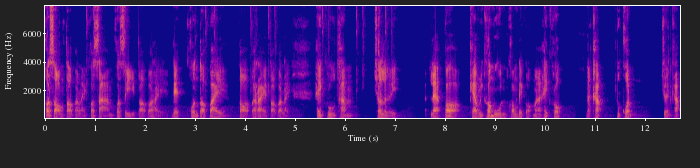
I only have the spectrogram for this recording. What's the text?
ข้อ 2 ตอบอะไร ข้อ 3 ข้อ 4 ตอบอะไร เด็กคนต่อไปตอบอะไรตอบอะไร ให้ครูทำเฉลย และก็แคลริข้อมูลของเด็กออกมาให้ครบนะครับ ทุกคนเชิญครับ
